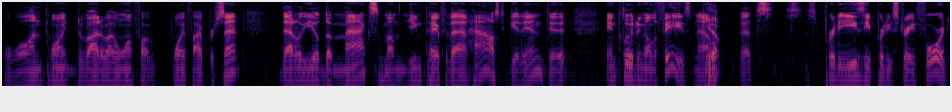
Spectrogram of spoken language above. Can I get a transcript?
One point divided by 1.5%. That'll yield the maximum you can pay for that house to get into it, including all the fees. Now, Yep. that's it's pretty easy, pretty straightforward.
